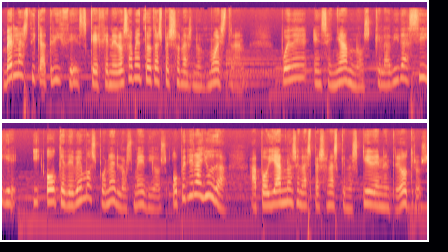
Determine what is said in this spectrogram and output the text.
Ver las cicatrices que generosamente otras personas nos muestran puede enseñarnos que la vida sigue y o que debemos poner los medios o pedir ayuda, apoyarnos en las personas que nos quieren, entre otros,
